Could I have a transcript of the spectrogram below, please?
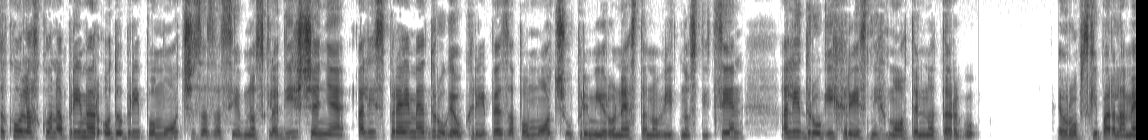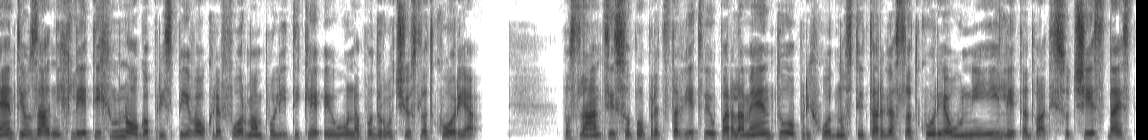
Tako lahko na primer odobri pomoč za zasebno skladiščenje ali sprejme druge ukrepe za pomoč v primeru nestanovitnosti cen ali drugih resnih motenj na trgu. Evropski parlament je v zadnjih letih mnogo prispeval k reformam politike EU na področju sladkorja. Poslanci so po predstavitvi v parlamentu o prihodnosti trga sladkorja v Uniji leta 2016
